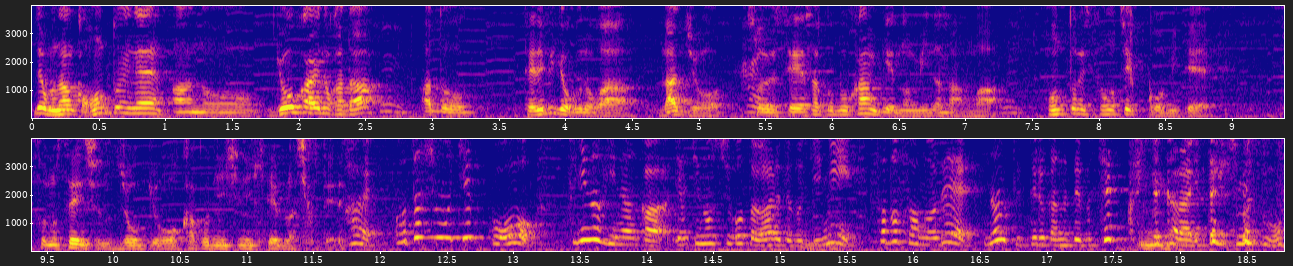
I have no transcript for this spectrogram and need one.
でもなんか本当にねあの業界の方、あとテレビ局とかラジオ、い。そういう制作部関係の皆さんは、本当に総チェックを見てその選手の状況を確認しに来てるらしくて、はい、私も結構次の日なんか野球の仕事があるって時に佐藤さんので何て言ってるかなってチェックしてから行ったりしますもん、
